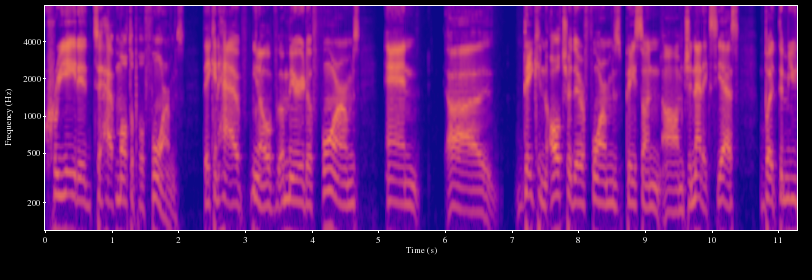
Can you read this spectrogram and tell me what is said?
created to have multiple forms. They can have you know a myriad of forms, and uh, they can alter their forms based on um, genetics. Yes, but the mu-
